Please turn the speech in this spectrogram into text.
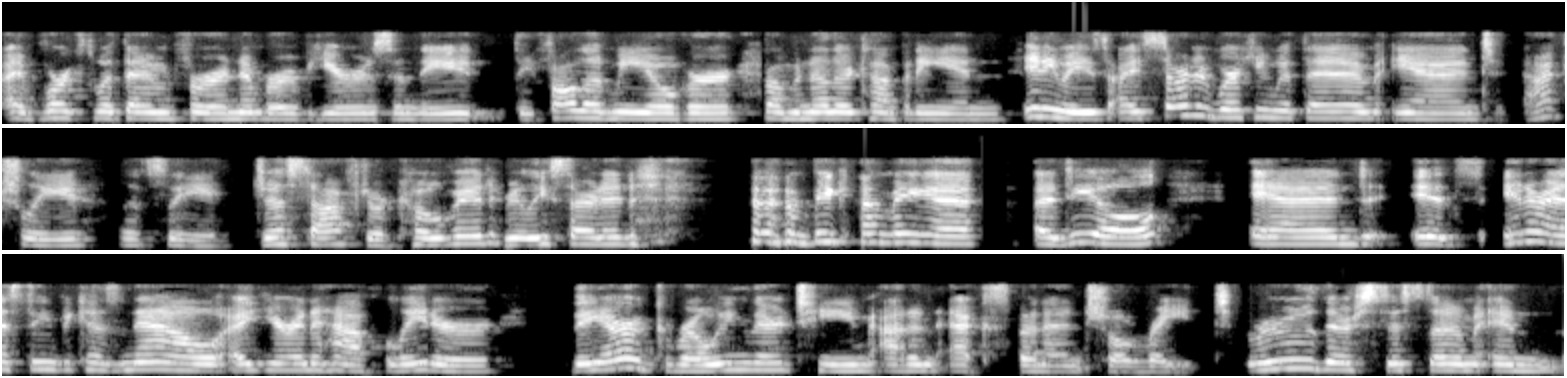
I've worked with them for a number of years and they they followed me over from another company. And anyways I started working with them and actually let's see just after COVID really started becoming a, a deal. And it's interesting because now a year and a half later they are growing their team at an exponential rate through their system and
